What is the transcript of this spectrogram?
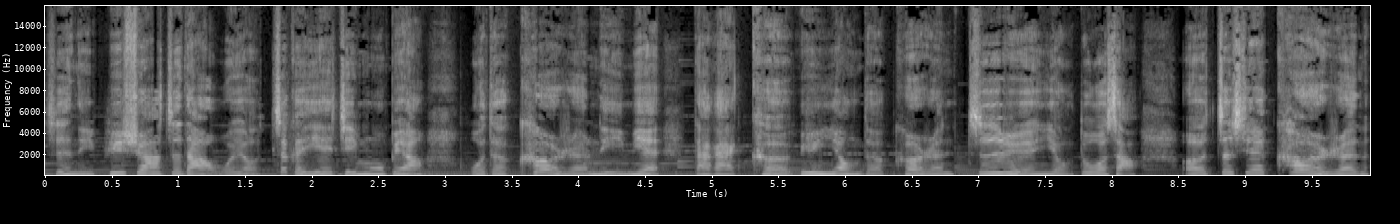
是你必须要知道，我有这个业绩目标，我的客人里面大概可运用的客人资源有多少，而这些客人。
